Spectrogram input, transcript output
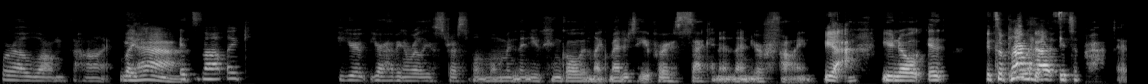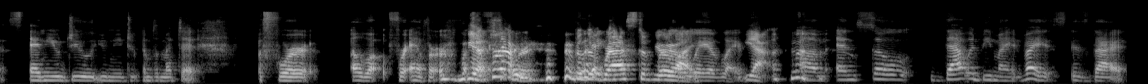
for a long time. Like yeah. it's not like you're you're having a really stressful moment, then you can go and like meditate for a second and then you're fine. yeah. You know, it It's a practice. have- it's a practice, and you do you need to implement it for a lot forever. Yeah, forever. for the rest of your life. way of life Yeah. um, and so that would be my advice is that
